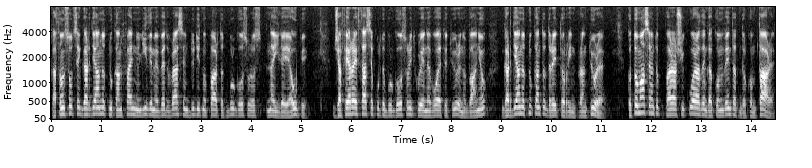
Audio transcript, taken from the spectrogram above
ka thënë sot se gardianët nuk kanë faj në lidhje me vetëvrasjen dy ditë më parë të të burgosurës Naila Jaupi. Xhaferraj tha se kur të burgosurit kryejnë nevojat e tyre në banjo, gardianët nuk kanë të drejtë të rrinë pranë tyre. Këto masa janë të parashikuara dhe nga konventat ndërkombëtare.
